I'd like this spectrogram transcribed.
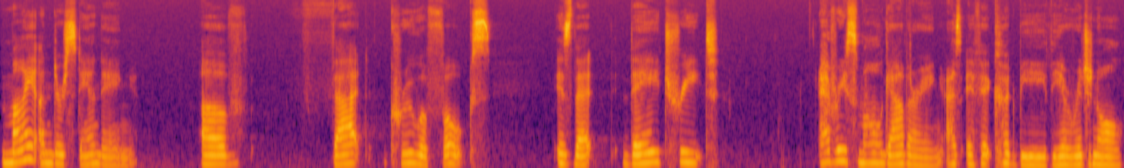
My understanding of that crew of folks is that they treat every small gathering as if it could be the original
